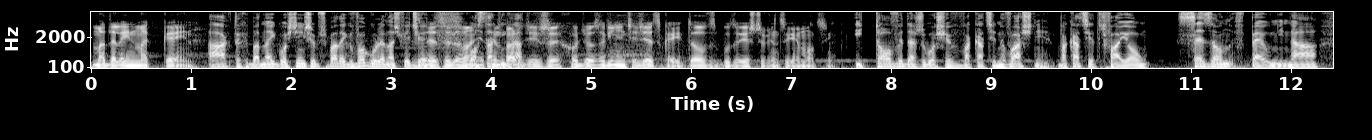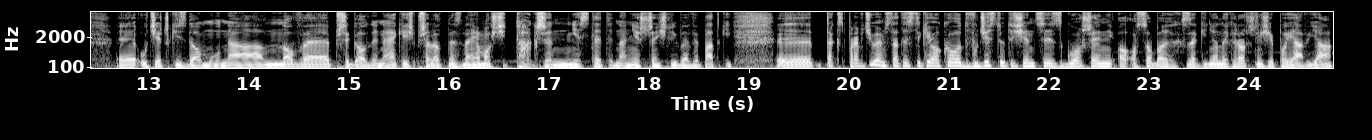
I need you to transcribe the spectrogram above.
Madeleine McCain. Ach, to chyba najgłośniejszy przypadek w ogóle na świecie Zdecydowanie, tym ostatnich lat. bardziej, że chodzi o zaginięcie dziecka i to wzbudza jeszcze więcej emocji. I to wydarzyło się w wakacje. No właśnie, wakacje trwają. Sezon w pełni na e, ucieczki z domu, na nowe przygody, na jakieś przelotne znajomości, także niestety na nieszczęśliwe wypadki. E, tak sprawdziłem statystyki, około 20 tysięcy zgłoszeń o osobach zaginionych rocznie się pojawia.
